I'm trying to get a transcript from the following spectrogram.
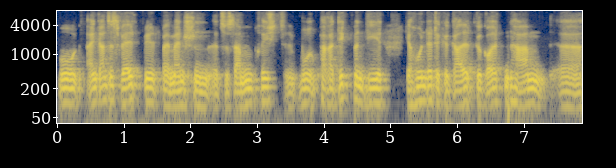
wo ein ganzes Weltbild bei Menschen äh, zusammenbricht, wo Paradigmen, die Jahrhunderte gegolten haben, äh,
